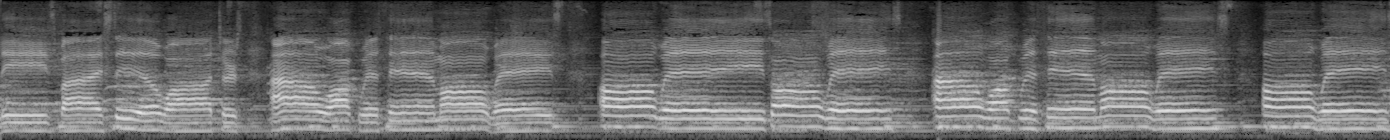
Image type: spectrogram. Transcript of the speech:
leads by still waters. I'll walk with him always. Always, always. I'll walk with him always. Always,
